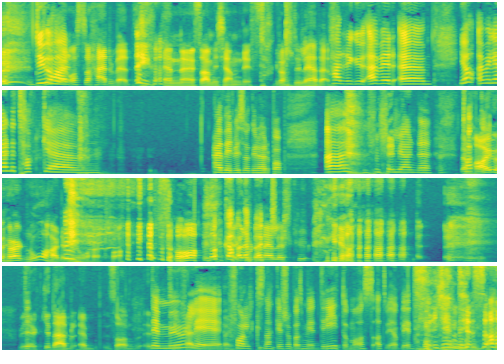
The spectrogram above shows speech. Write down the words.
Du, du er også herved en uh, samisk kjendis. Gratulerer. Herregud. Jeg vil uh, Ja, jeg vil gjerne takke um, Jeg vil, hvis dere hører på. Jeg vil gjerne takke De har jo hørt Nå har de jo hørt på. Så Noe har de hørt. Ellers, ja. Vi er jo ikke der eh, sånn Det er mulig folk snakker såpass mye drit om oss at vi har blitt kjendiser.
